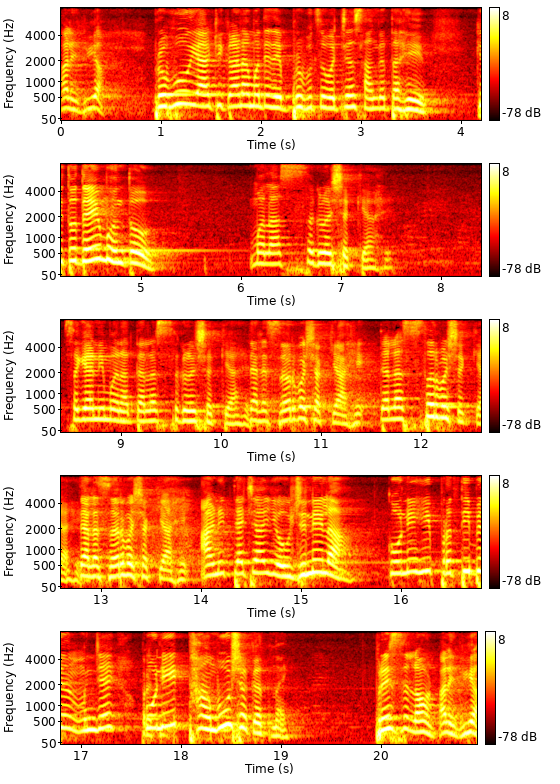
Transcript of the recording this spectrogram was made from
अले विया प्रभू या ठिकाणामध्ये देव प्रभूचं वचन सांगत आहे की तो देव म्हणतो मला सगळं शक्य आहे. सगळ्यांनी म्हणा त्याला सगळं शक्य आहे. त्याला सर्व शक्य आहे. त्याला सर्व शक्य आहे. त्याला सर्व शक्य आहे. आणि त्याच्या योजनेला कोणीही प्रतिब म्हणजे कोणी थांबवू शकत नाही. प्रेस द लॉर्ड अले विया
